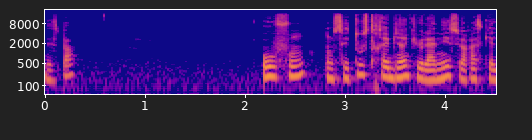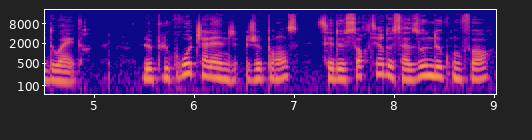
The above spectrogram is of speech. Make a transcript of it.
n'est-ce pas? Au fond, on sait tous très bien que l'année sera ce qu'elle doit être. Le plus gros challenge, je pense, c'est de sortir de sa zone de confort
